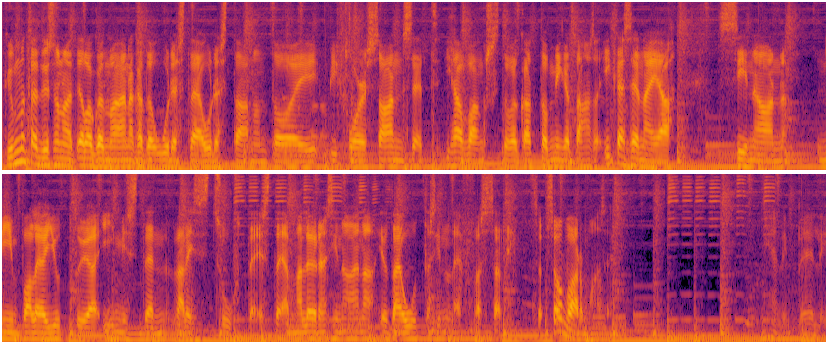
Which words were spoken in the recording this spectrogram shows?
Kyllä mä täytyy sanoa, että elokuvat mä aina katson uudestaan ja uudestaan on toi Before Sunset. Ihan vaan, koska sitä voi katsoa minkä tahansa ikäisenä ja siinä on niin paljon juttuja ihmisten välisistä suhteista ja mä löydän siinä aina jotain uutta siinä leffassa, niin se, se on varmaan se. peli.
